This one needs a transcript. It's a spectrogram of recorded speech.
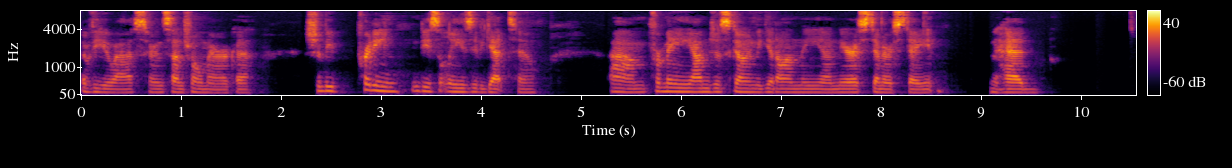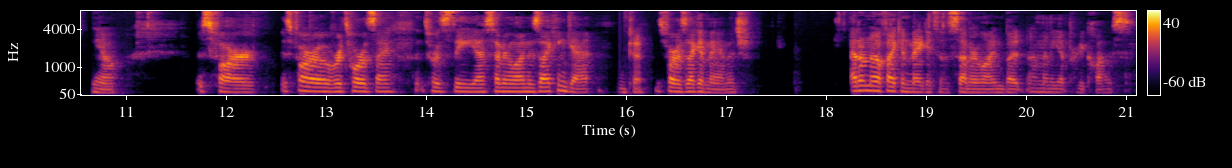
of the U.S. or in Central America, should be pretty decently easy to get to. Um, for me, I'm just going to get on the uh, nearest interstate and head, you know, as far as far over towards the towards the uh, center line as I can get. Okay. As far as I can manage. I don't know if I can make it to the center line, but I'm going to get pretty close.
